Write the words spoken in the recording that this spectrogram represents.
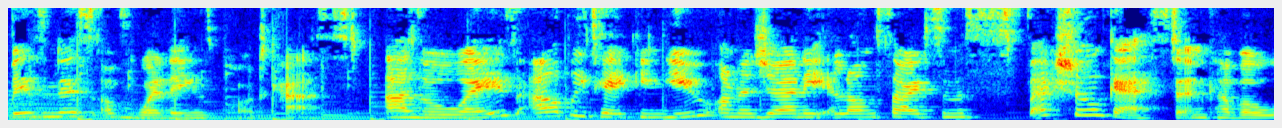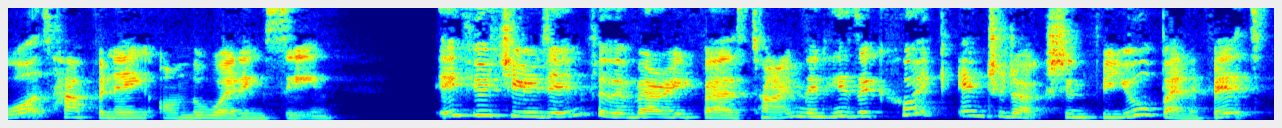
Business of Weddings podcast. As always, I'll be taking you on a journey alongside some special guests to uncover what's happening on the wedding scene. If you're tuned in for the very first time, then here's a quick introduction for your benefit.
